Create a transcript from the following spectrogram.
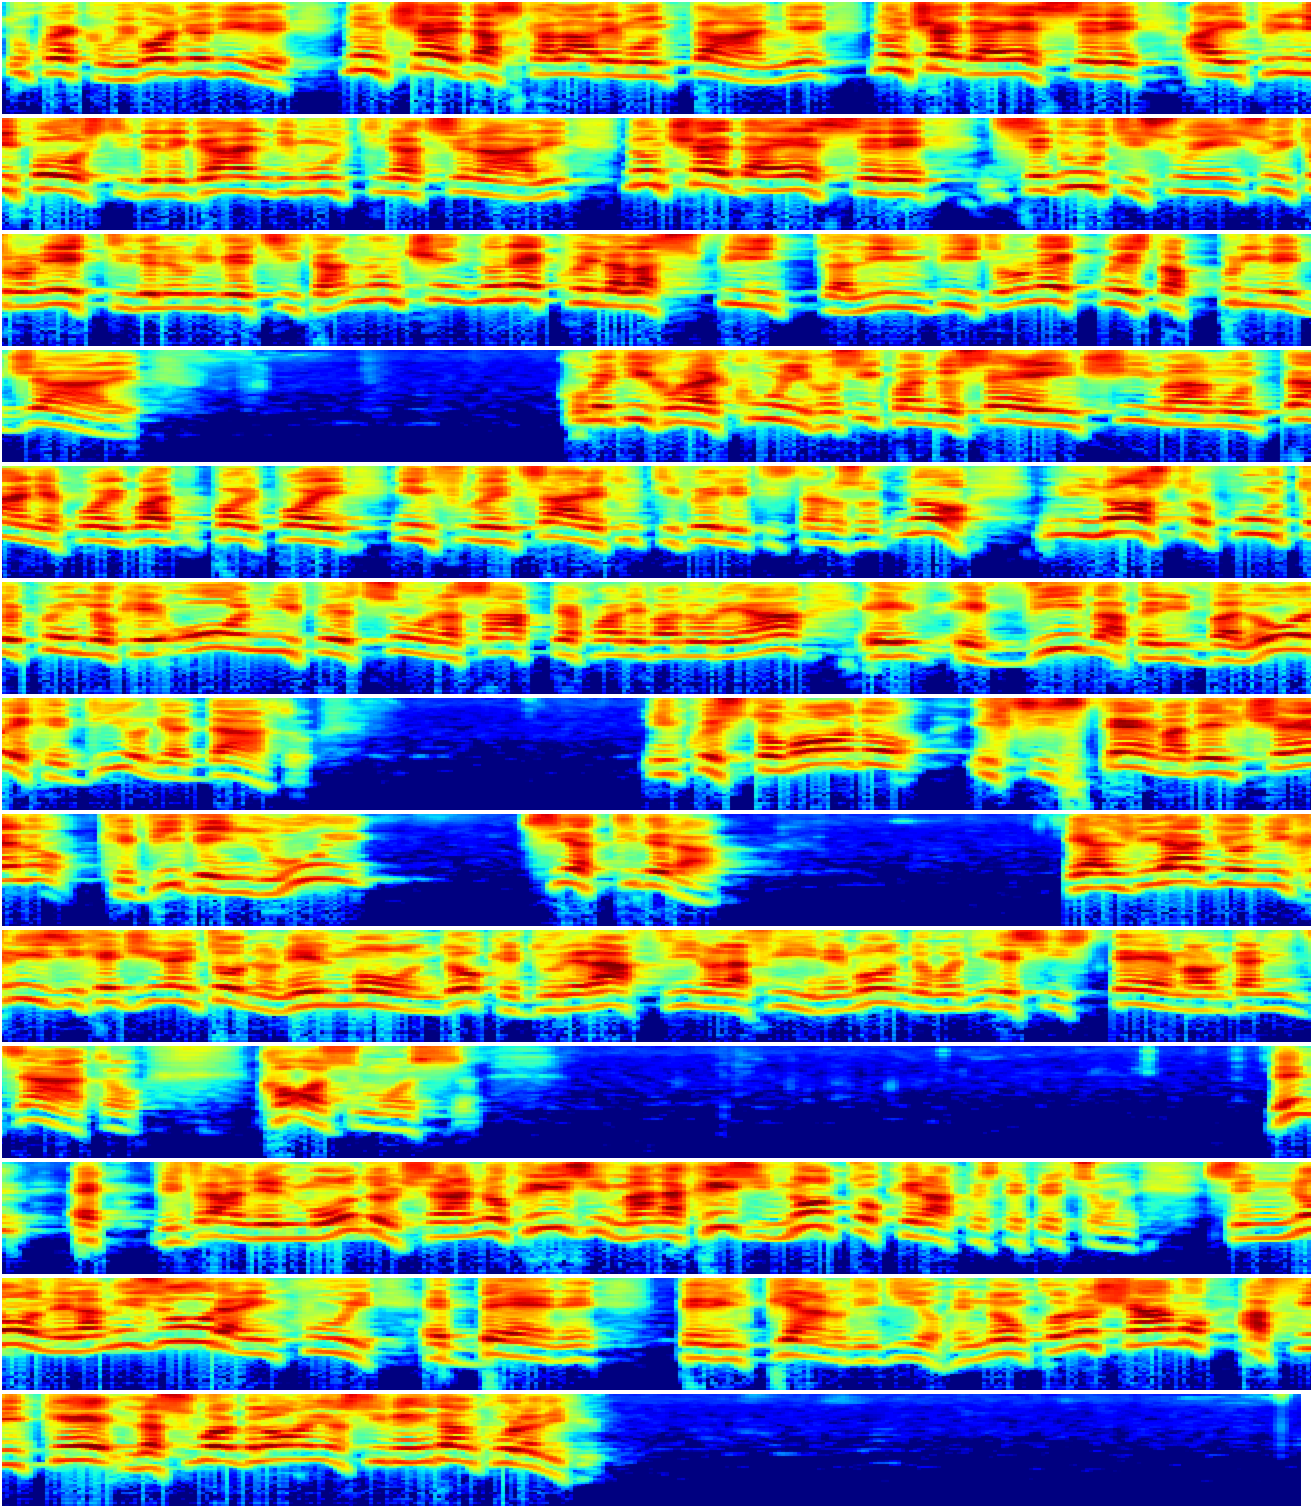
Dunque ecco, vi voglio dire, non c'è da scalare montagne, non c'è da essere ai primi posti delle grandi multinazionali, non c'è da essere seduti sui, sui tronetti delle università, non, non è quella la spinta, l'invito, non è questo a primeggiare. Come dicono alcuni, così quando sei in cima alla montagna puoi, puoi, puoi, influenzare tutti quelli che ti stanno sotto. No, il nostro punto è quello che ogni persona sappia quale valore ha e, e viva per il valore che Dio gli ha dato. In questo modo il sistema del cielo che vive in lui si attiverà. E al di là di ogni crisi che gira intorno nel mondo, che durerà fino alla fine, mondo vuol dire sistema organizzato, cosmos, ecco, vivrà nel mondo, ci saranno crisi, ma la crisi non toccherà queste persone, se non nella misura in cui è bene per il piano di Dio che non conosciamo affinché la sua gloria si veda ancora di più.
